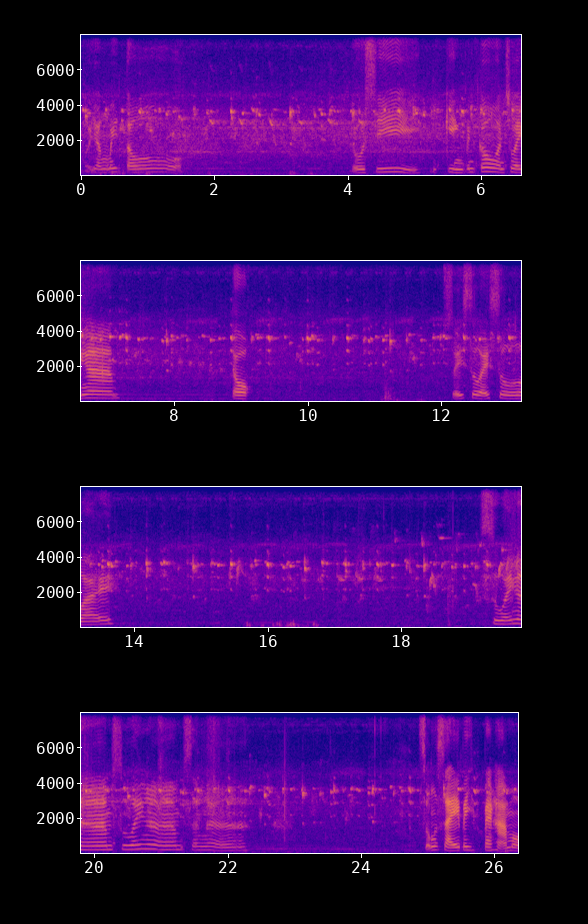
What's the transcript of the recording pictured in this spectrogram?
เขายังไม่โต ดูสิกิ่งเป็นก้อนสวยงามดกสวยสวยๆสวย สวยงาม สวยงามสง่าสงสัยไปไปหาหมอ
